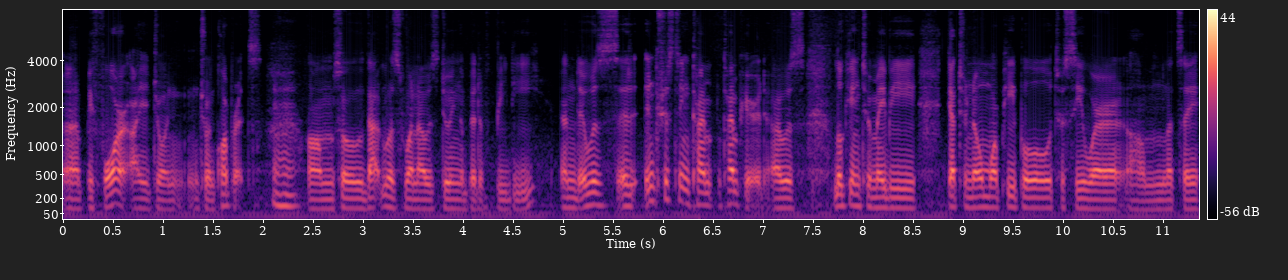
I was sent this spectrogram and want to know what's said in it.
uh, before I joined joined corporates. Um, so that was when I was doing a bit of BD, and it was an interesting time time period. I was looking to maybe get to know more people to see where um, let's say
